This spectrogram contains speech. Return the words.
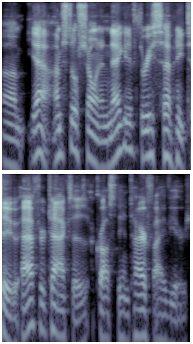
Um, yeah i'm still showing a negative 372 after taxes across the entire five years.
